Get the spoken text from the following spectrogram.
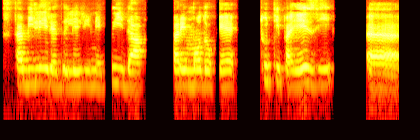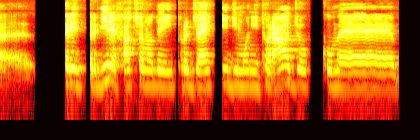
stabilire delle linee guida, fare in modo che tutti i paesi eh, per, per dire facciano dei progetti di monitoraggio come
